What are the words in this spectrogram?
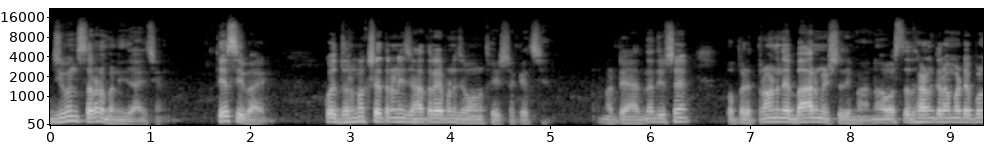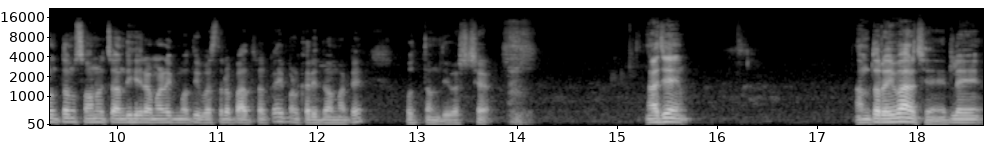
જીવન સરળ બની જાય છે. તે સિવાય કોઈ ધર્મક્ષેત્રની જાત્રાએ પણ જવાનું થઈ શકે છે. માટે આજના દિવસે બપોરે ત્રણ ને બાર મિનિટ સુધીમાં નવા વસ્ત્ર ધારણ કરવા માટે પણ ઉત્તમ સોનું, ચાંદી, હીરા, માણેક, મોતી, વસ્ત્ર, પાત્ર કંઈ પણ ખરીદવા માટે ઉત્તમ દિવસ છે. આજે આમ તો રવિવાર છે, એટલે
